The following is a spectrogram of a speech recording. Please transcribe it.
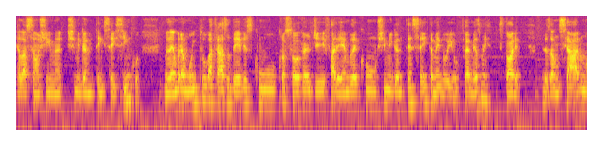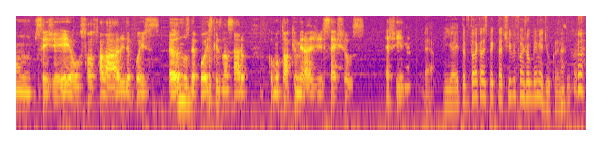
em relação ao Shin Megami Tensei 5 me lembra muito o atraso deles com o crossover de Fire Emblem com Shin Megami Tensei também no Wii U. Foi a mesma história. Eles anunciaram num CG ou só falaram e depois, anos depois que eles lançaram como Tokyo Mirage Sessions FI, né? É, e aí teve toda aquela expectativa e foi um jogo bem medíocre, né?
